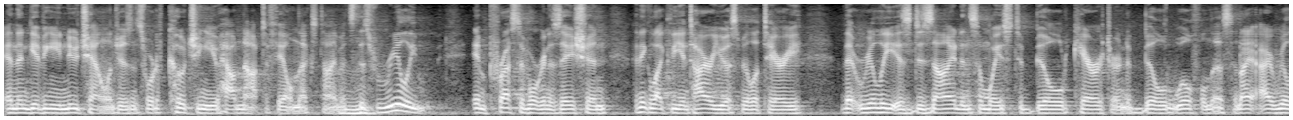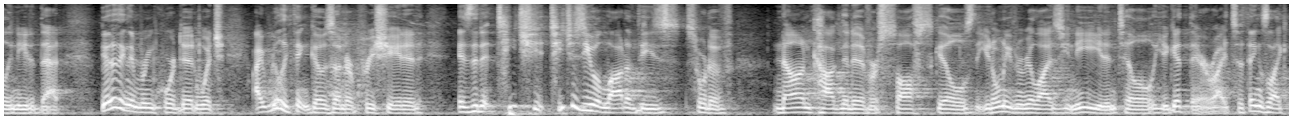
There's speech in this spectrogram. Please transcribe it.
and then giving you new challenges and sort of coaching you how not to fail next time. Mm-hmm. It's this really impressive organization, I think like the entire U.S. military that really is designed in some ways to build character and to build willfulness. And I, I, really needed that. The other thing the Marine Corps did, which I really think goes underappreciated, is that it teach, teaches you a lot of these sort of non-cognitive or soft skills that you don't even realize you need until you get there, right? So things like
